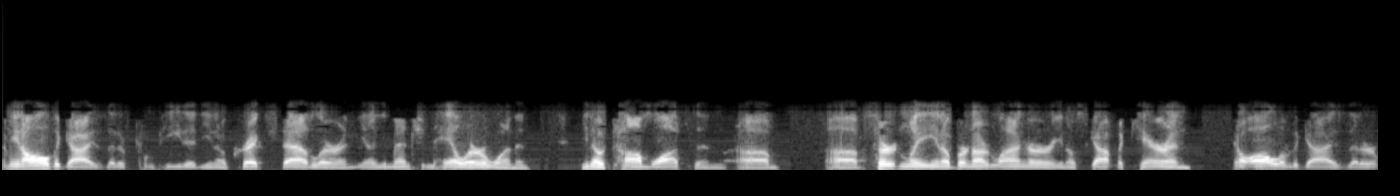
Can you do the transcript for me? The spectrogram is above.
I mean, all the guys that have competed, you know, Craig Stadler, and you know, you mentioned Hale Irwin, and you know, Tom Watson, um, uh, certainly, you know, Bernhard Langer, you know, Scott McCarron, you know, all of the guys that are,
